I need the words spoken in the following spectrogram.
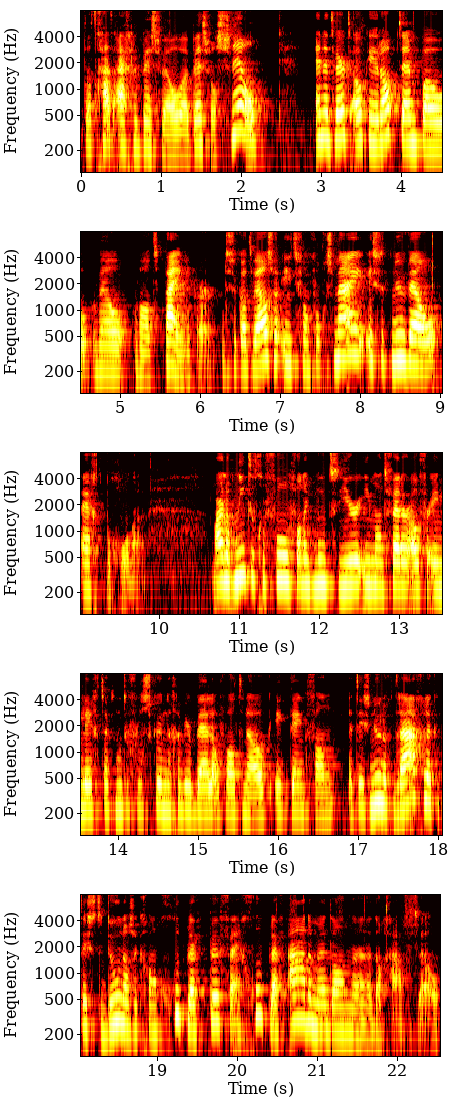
Dat gaat eigenlijk best wel, best wel snel. En het werd ook in rap tempo wel wat pijnlijker. Dus ik had wel zoiets van, volgens mij is het nu wel echt begonnen. Maar nog niet het gevoel van, ik moet hier iemand verder over inlichten. Ik moet de verloskundige weer bellen of wat dan ook. Ik denk van, het is nu nog draaglijk. Het is te doen. Als ik gewoon goed blijf puffen en goed blijf ademen, dan, uh, dan gaat het wel.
